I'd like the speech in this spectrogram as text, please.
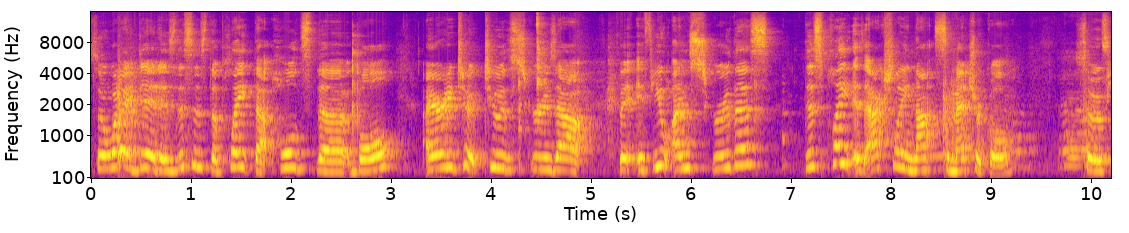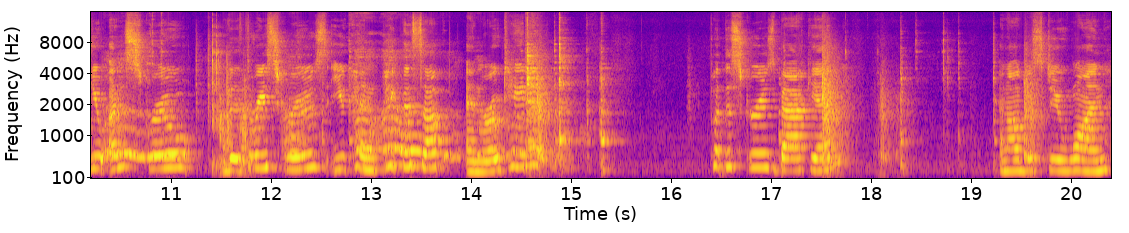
So what I did is this is the plate that holds the bowl. I already took two of the screws out, but if you unscrew this, this plate is actually not symmetrical. So if you unscrew the three screws, you can pick this up and rotate it. Put the screws back in, and I'll just do one,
